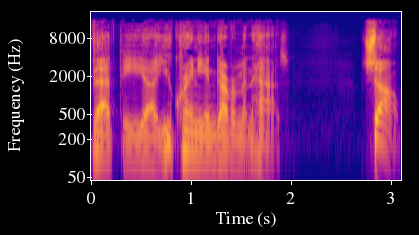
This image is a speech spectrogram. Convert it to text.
that the uh, Ukrainian government has. So,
